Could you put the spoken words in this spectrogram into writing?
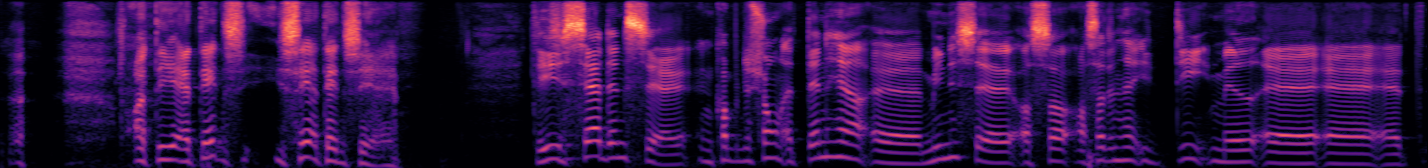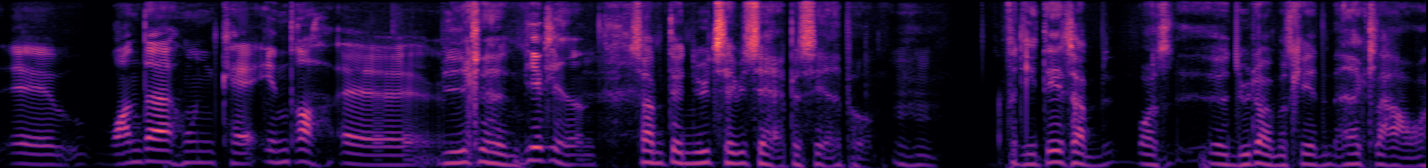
og det er den, især den serie, Det er især den serie, en kombination af den her øh, miniserie, og så, og så den her idé med, øh, øh, at øh, Wanda, hun kan ændre øh, virkeligheden, virkeligheden. som den nye tv-serie er baseret på. Mm-hmm. Fordi det, som vores øh, lyttere måske er meget klar over,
